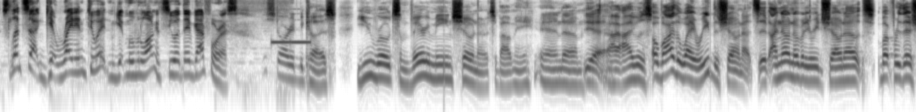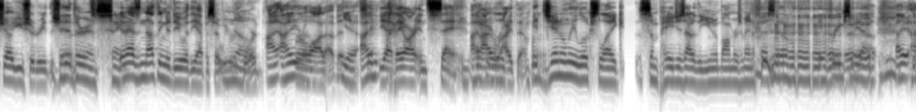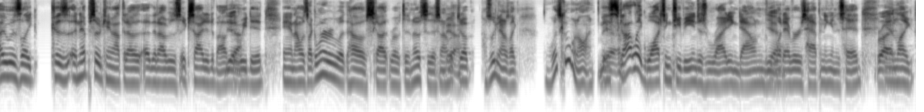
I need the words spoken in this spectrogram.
So let's uh, get right into it and get moving along and see what they've got for us. This started because you wrote some very mean show notes about me, and um, Yeah. I, I was. Oh, by the way, read the show notes. If, I know nobody reads show notes, but for this show, you should read the show They're- they're notes. insane. It has nothing to do with the episode we No, record I- I, for a uh, lot of it. yeah, So, I- yeah, they are insane, and I, like, write them. It genuinely looks like some pages out of the Unabomber's manifesto. it freaks me out. I, I was like, because an episode came out that I uh, that I was excited about Yeah. that we did, and I was like, I wonder what how Scott wrote the notes to this, and I looked it up. I was looking, I was like, what's going on? Yeah. Is Scott like watching TV and just writing down Yeah. whatever is happening in his head? Right. And like,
